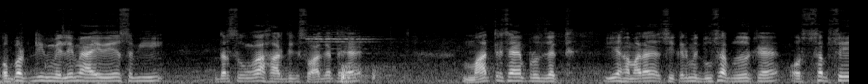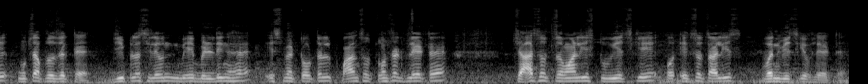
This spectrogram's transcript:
प्रॉपर्टी मेले में आए हुए सभी दर्शकों का हार्दिक स्वागत है। मातृ छाया प्रोजेक्ट, ये हमारा सीकर में दूसरा प्रोजेक्ट है और सबसे ऊँचा प्रोजेक्ट है। जी प्लस इलेवन ये बिल्डिंग है। इसमें टोटल पाँच फ्लैट है, चार सौ चौवालीस टू बी के और एक सौ चालीस वन बी के फ्लैट है।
